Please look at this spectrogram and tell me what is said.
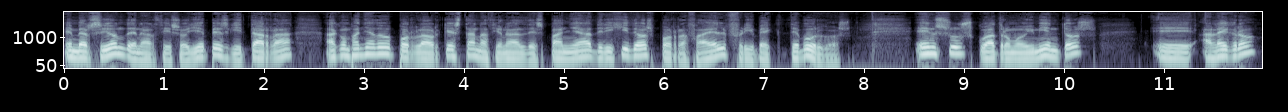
en versión de Narciso Yepes guitarra, acompañado por la Orquesta Nacional de España, dirigidos por Rafael Fribeck de Burgos. En sus cuatro movimientos, eh, Alegro,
